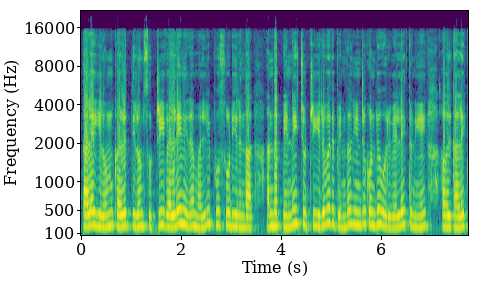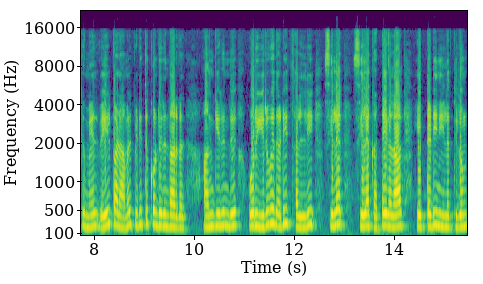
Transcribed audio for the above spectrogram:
தலையிலும் கழுத்திலும் சுற்றி வெள்ளை நிற மல்லிப்பூ சூடியிருந்தாள். அந்த பெண்ணை சுற்றி இருபது பெண்கள் நின்று கொண்டு ஒரு வெள்ளை துணியை அவள் தலைக்கு மேல் வெயில் படாமல் பிடித்து கொண்டிருந்தார்கள். அங்கிருந்து ஒரு இருபது அடி தள்ளி சிலர் சில கட்டைகளால் எட்டடி நீளத்திலும்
